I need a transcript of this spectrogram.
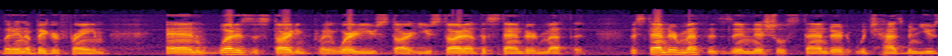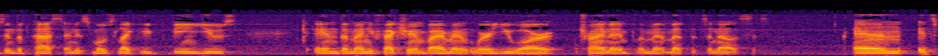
but in a bigger frame. And what is the starting point? Where do you start? You start at the standard method. The standard method is the initial standard which has been used in the past and is most likely being used in the manufacturing environment where you are trying to implement methods analysis. And it's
